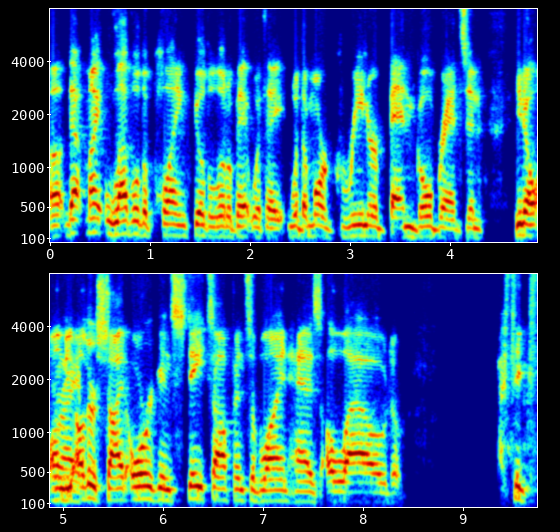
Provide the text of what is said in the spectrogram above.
Uh, that might level the playing field a little bit with a with a more greener Ben Gulbranson. You know, on right. the other side, Oregon State's offensive line has allowed, I think,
